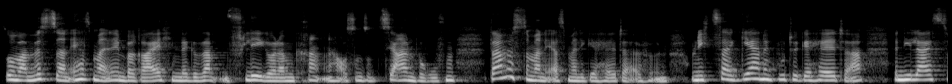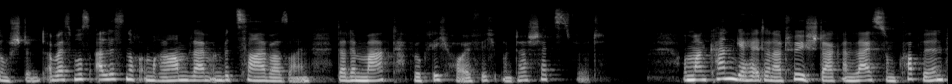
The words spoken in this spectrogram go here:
So, man müsste dann erstmal in den Bereichen der gesamten Pflege oder im Krankenhaus und sozialen Berufen, da müsste man erstmal die Gehälter erhöhen. Und ich zahle gerne gute Gehälter, wenn die Leistung stimmt. Aber es muss alles noch im Rahmen bleiben und bezahlbar sein, da der Markt wirklich häufig unterschätzt wird. Und man kann Gehälter natürlich stark an Leistung koppeln.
